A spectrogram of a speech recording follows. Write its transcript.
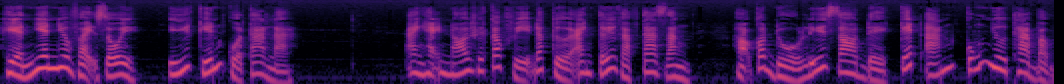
hiển nhiên như vậy rồi, ý kiến của ta là anh hãy nói với các vị đã cử anh tới gặp ta rằng họ có đủ lý do để kết án cũng như tha bổng.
